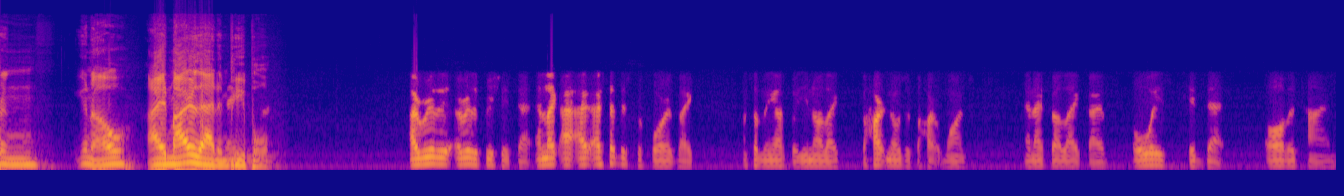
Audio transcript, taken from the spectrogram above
and you know i admire that in Thank people man. I really, I really appreciate that. And like I, I- I said this before, like on something else, but you know, like the heart knows what the heart wants, and I felt like I've always hid that all the time.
